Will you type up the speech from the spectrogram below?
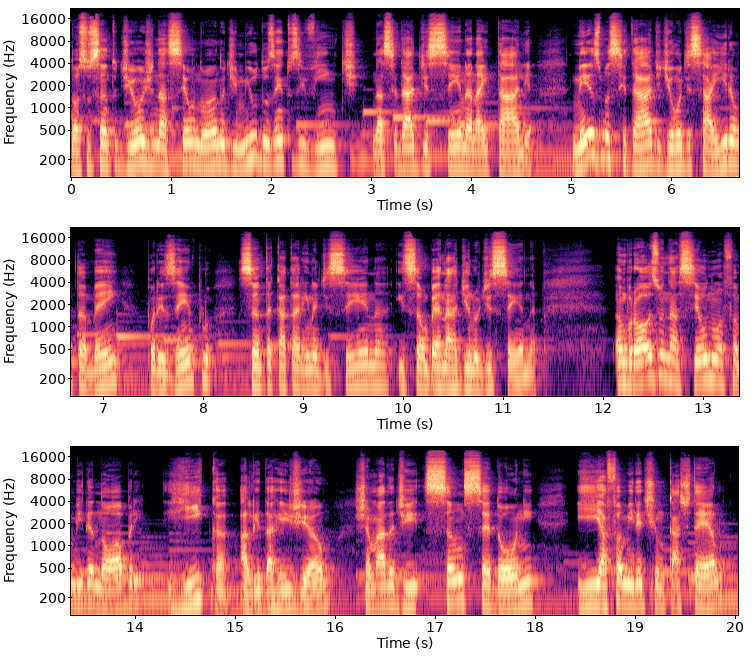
Nosso santo de hoje nasceu no ano de 1220, na cidade de Sena, na Itália, mesma cidade de onde saíram também, por exemplo, Santa Catarina de Sena e São Bernardino de Sena. Ambrósio nasceu numa família nobre, rica ali da região, chamada de San Sedone, e a família tinha um castelo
